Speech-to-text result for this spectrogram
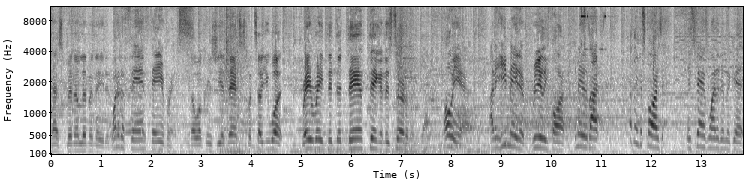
Has been eliminated. one of the fan favorites. You know what, Chris G advances, but tell you what, Ray Ray did the damn thing in this tournament. Yeah. Oh yeah. I mean, he made it really far. He made it about, I think, as far as his fans wanted him to get.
